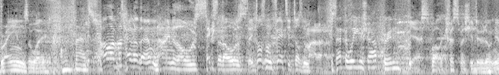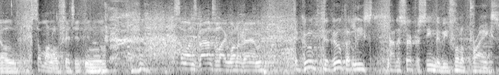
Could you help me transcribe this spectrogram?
brains away. Oh, that's. I'll have ten of them, nine of those, six of those. It doesn't fit. It doesn't matter. Is that the way you shopped, really? Yes. Well, at Christmas you do, don't you? Someone will fit it, you know. Someone's bound to like one of them. The group, the group, at least on the surface, seemed to be full of pranks.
